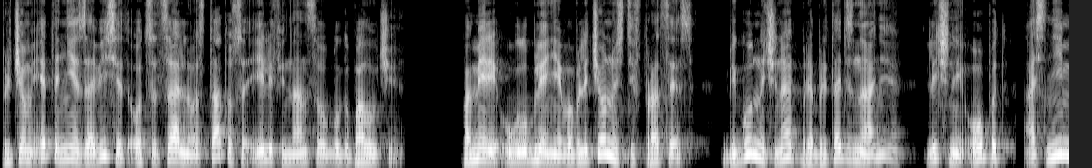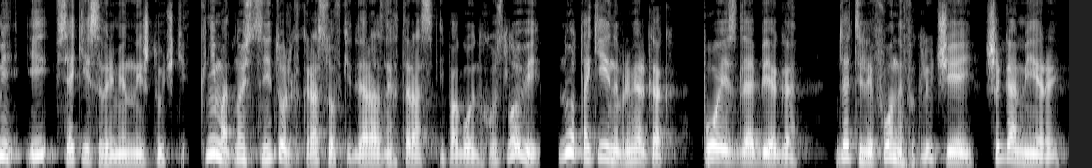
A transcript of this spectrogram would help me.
Причем это не зависит от социального статуса или финансового благополучия. По мере углубления вовлеченности в процесс, бегун начинает приобретать знания, личный опыт, а с ними и всякие современные штучки. К ним относятся не только кроссовки для разных трасс и погодных условий, но такие, например, как пояс для бега, для телефонов и ключей, шагомеры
